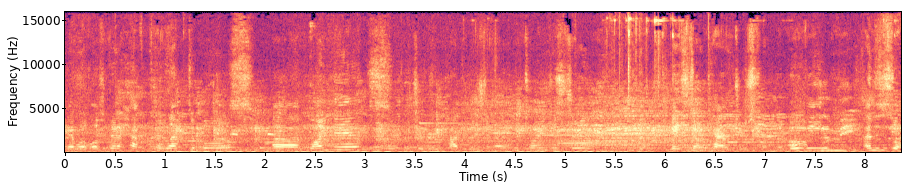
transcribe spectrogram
then we're also going to have collectibles, uh, blind bags, which are very popular in the toy industry, based on characters from the movie. And this is all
